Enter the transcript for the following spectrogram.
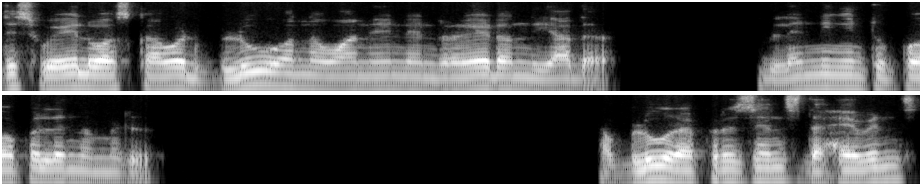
this veil was covered blue on the one end and red on the other, blending into purple in the middle. A blue represents the heavens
